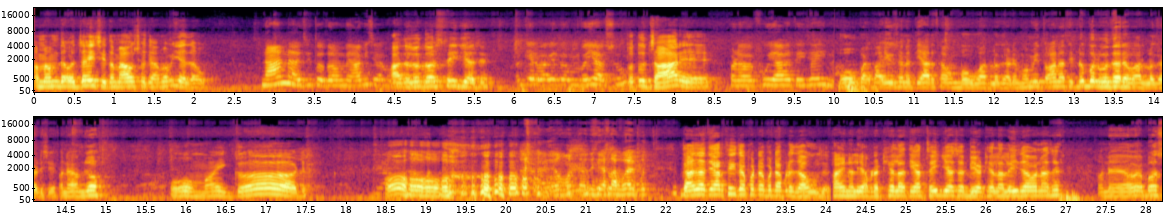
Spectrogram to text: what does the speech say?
અમે અમદાવાદ જઈએ છીએ તમે આવશો ત્યાં અમે જાવ ના ના હજી તો તમે આવી જાવ આ તો જો દસ થઈ ગયા છે. અગિયાર વાગે તો અમે વહી આવશું. તો તું જા રે. પણ હવે ફૂઈ આવે તો જાય ને. બહુ ભાઈ બાયું છે ને તૈયાર થવામાં બહુ વાર લગાડે. મમ્મી તો આનાથી ડબલ વધારે વાર લગાડશે. અને આમ જો. ઓ માય ગોડ ઓહો દાદા તૈયાર થઈ જા ફટાફટ આપણે જવું છે. ફાઇનલી આપણે ઠેલા તૈયાર થઈ ગયા છે. બે ઠેલા લઈ જવાના છે. અને હવે બસ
